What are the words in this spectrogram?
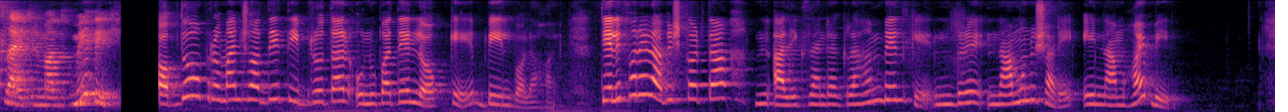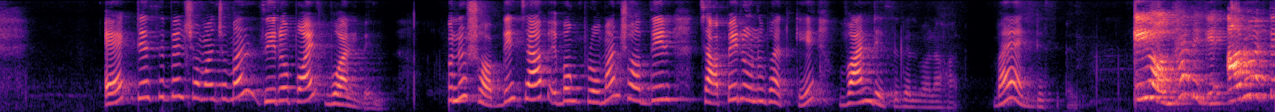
স্লাইডের মাধ্যমে দেখি। শব্দ ও প্রমাণ শব্দের তীব্রতার অনুপাতের লককে বেল বলা হয়। টেলিফোনের আবিষ্কর্তা আলেকজান্ডার গ্রাহাম বেলকে নাম অনুসারে এর নাম হয় বেল। এক ডেসিবেল সমান সমান জিরো পয়েন্ট ওয়ান বেল কোনো শব্দের চাপ এবং প্রমাণ শব্দের চাপের অনুপাতকে ওয়ান ডেসিবেল বলা হয় বা এক ডেসিবেল এই অধ্যায় থেকে আরও একটা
